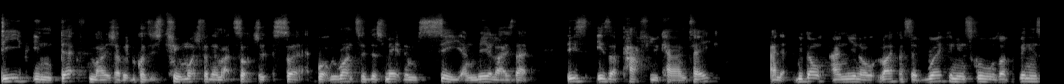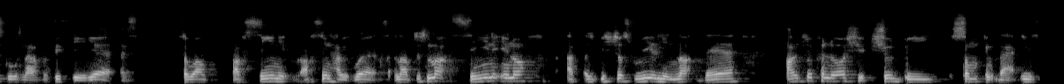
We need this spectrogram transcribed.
deep, in-depth knowledge of it because it's too much for them at such a. So, but we want to just make them see and realize that this is a path you can take. And we don't, and you know, like I said, working in schools, I've been in schools now for 15 years. So I've, I've seen it, I've seen how it works, and I've just not seen it enough. I, it's just really not there. Entrepreneurship should be something that is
